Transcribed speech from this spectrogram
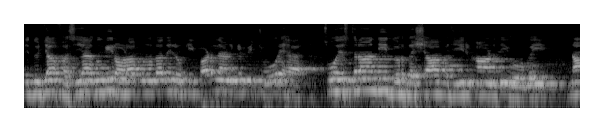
ਤੇ ਦੂਜਾ ਫਸਿਆ ਕਿਉਂਕਿ ਰੌਲਾ ਪਾਉਂਦਾ ਤੇ ਲੋਕੀ ਫੜ ਲੈਣਗੇ ਵੀ ਚੋਰ ਹੈ। ਸੋ ਇਸ ਤਰ੍ਹਾਂ ਦੀ ਦੁਰਦਸ਼ਾ ਵਜ਼ੀਰ ਖਾਨ ਦੀ ਹੋ ਗਈ। ਨਾ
